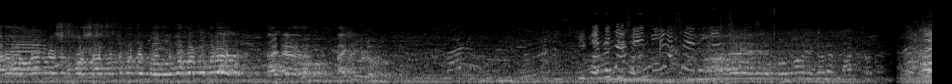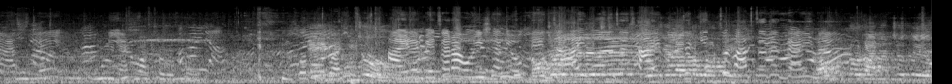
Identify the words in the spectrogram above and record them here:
আরও অন্যান্য সমস্যা আছে তোমাদের বলতে পারবে তোমরা তাই বাইকগুলো। আরে বেচারা ওইশানি ওকে যাই বলেছে তাই বলেছে কিচ্ছু বাচ্চাদের দেয় না। রাজ্যতেও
